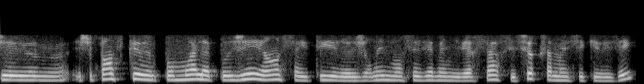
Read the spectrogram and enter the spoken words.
je, je pense que pour moi, l'apogée, hein, ça a été la journée de mon 16e anniversaire. C'est sûr que ça m'a insécurisé.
